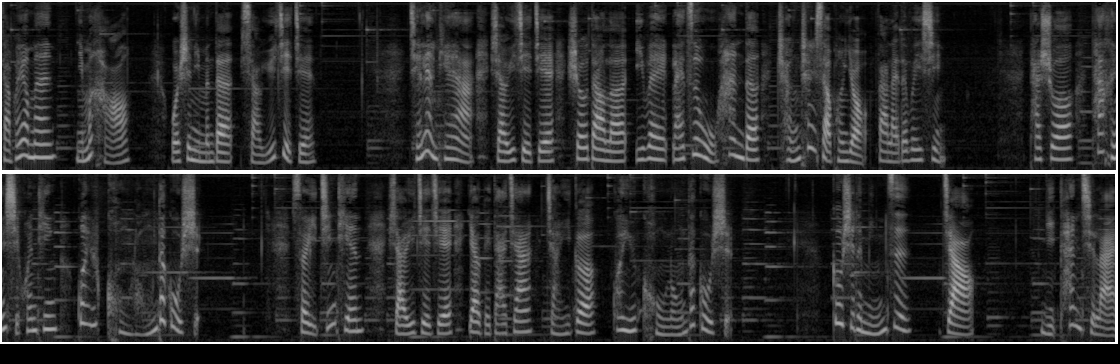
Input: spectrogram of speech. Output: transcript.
小朋友们，你们好，我是你们的小鱼姐姐。前两天啊，小鱼姐姐收到了一位来自武汉的程程小朋友发来的微信，他说他很喜欢听关于恐龙的故事，所以今天小鱼姐姐要给大家讲一个关于恐龙的故事。故事的名字叫《你看起来》。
